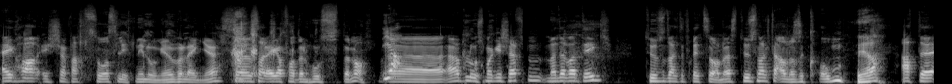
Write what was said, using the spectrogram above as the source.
jeg har ikke vært så sliten i lungene på lenge, så, så jeg har fått en hoste nå. Ja. Eh, Jeg har blodsmak i kjeften, men det var digg. Tusen takk til Fritz Aanes. Tusen takk til alle som kom. Ja. At det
